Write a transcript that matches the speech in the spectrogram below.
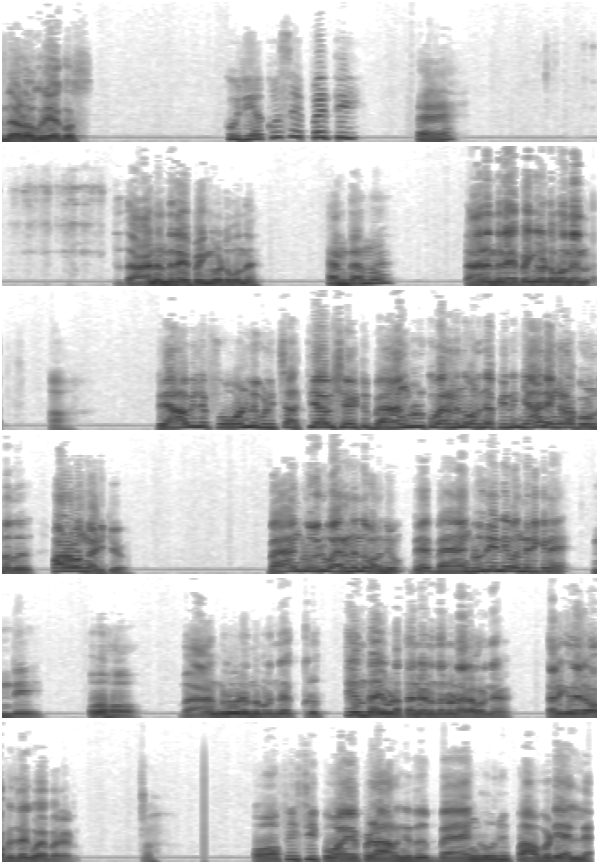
എന്താടോ കുര്യാക്കോസ്? കുര്യാക്കോസ് എപ്പ എത്തി ഏ? താൻ എന്തിനാ ഇപ്പൊ ഇങ്ങോട്ട് പോന്നെ എന്താന്ന്? താൻ എന്തിനാ ഇപ്പൊ ഇങ്ങോട്ട് പോന്നെന്ന് ആ. രാവിലെ ഫോണിൽ വിളിച്ച് അത്യാവശ്യമായിട്ട് ബാംഗ്ലൂർക്ക് വരണമെന്ന് പറഞ്ഞാൽ പിന്നെ ഞാൻ എങ്ങടാ പോണ്ടത് പഴവം കടിക്കോ ബാംഗ്ലൂർ വരണമെന്ന് പറഞ്ഞു. ദേ ബാംഗ്ലൂർ തന്നെ വന്നിരിക്കണേ. എന്തേ? ഓഹോ ബാംഗ്ലൂർ എന്ന് പറഞ്ഞ കൃത്യം എന്താ ഇവിടെ തന്നെയാണ് തന്നോട് ആരാ പറഞ്ഞ? തനിക്ക് നേരെ ഓഫീസിലേക്ക് പോയ പറയായിരുന്നു ഓഫീസിൽ പോയപ്പോഴാ അറിഞ്ഞത് ബാംഗ്ലൂർ ഇപ്പൊ അവിടെയല്ല.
